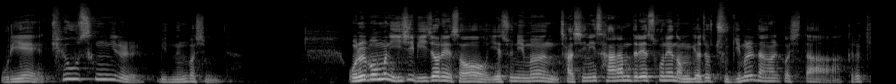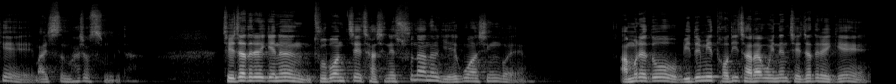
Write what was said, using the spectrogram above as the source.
우리의 최후 승리를 믿는 것입니다. 오늘 보면 22절에서 예수님은 자신이 사람들의 손에 넘겨져 죽임을 당할 것이다. 그렇게 말씀하셨습니다. 제자들에게는 두 번째 자신의 순환을 예고하신 거예요. 아무래도 믿음이 더디 자라고 있는 제자들에게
